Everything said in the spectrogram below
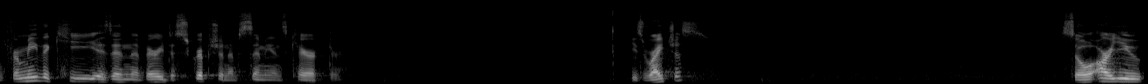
And for me, the key is in the very description of Simeon's character. He's righteous. So, are you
